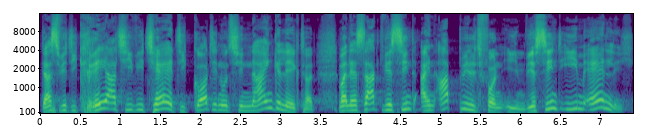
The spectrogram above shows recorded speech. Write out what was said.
dass wir die Kreativität, die Gott in uns hineingelegt hat, weil er sagt, wir sind ein Abbild von ihm, wir sind ihm ähnlich.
